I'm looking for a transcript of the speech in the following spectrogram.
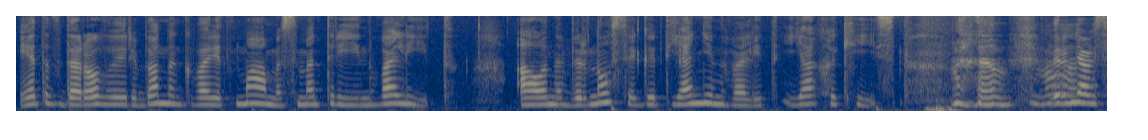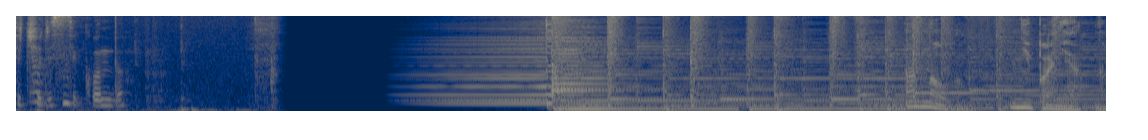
И этот здоровый ребенок говорит, мама, смотри, инвалид. А он обернулся и говорит, я не инвалид, я хоккеист. Ну Вернемся через секунду. новом, непонятном,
